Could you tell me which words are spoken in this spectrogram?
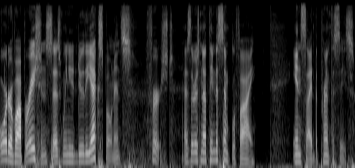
order of operations says we need to do the exponents first, as there is nothing to simplify inside the parentheses.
